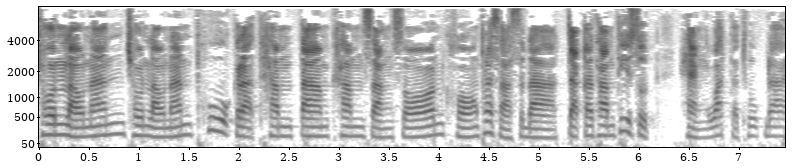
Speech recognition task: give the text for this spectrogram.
ชนเหล่านั้นชนเหล่านั้นผู้กระทำตามคำสั่งสอนของพระศาสดาจักกระทำที่สุดแห่งวัตทุกข์ได้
